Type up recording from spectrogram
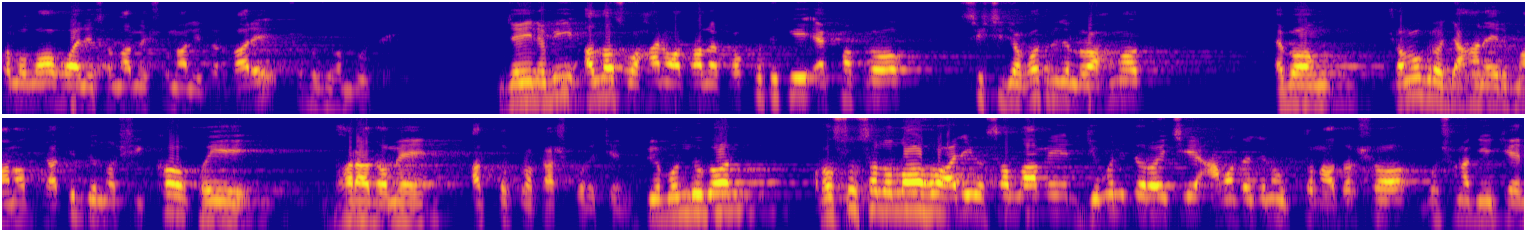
صلى الله عليه وسلم দরবারে শুভ জুহাম বুঝে যেই নবী আল্লাহ সুবহানাহু ওয়া তাআলার পক্ষ থেকে একমাত্র সৃষ্টি জগতের জন্য রহমত এবং সমগ্র জাহানের মানব জাতির জন্য শিক্ষক হয়ে ধরাদমে আত্মপ্রকাশ করেছেন। প্রিয় বন্ধুগণ, রসুল সাল আলী সাল্লামের জীবনীতে রয়েছে আমাদের জন্য উত্তম আদর্শ ঘোষণা দিয়েছেন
